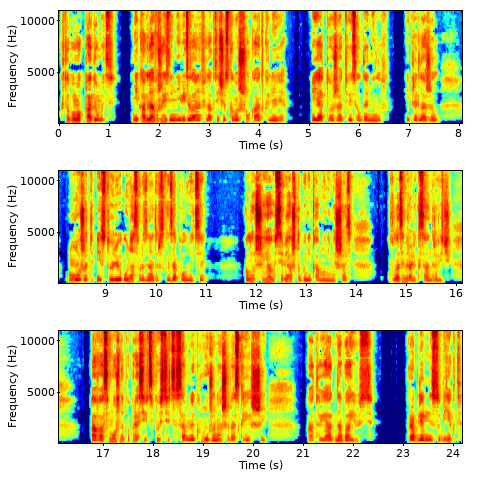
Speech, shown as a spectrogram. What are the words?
«Кто бы мог подумать? Никогда в жизни не видела анафилактического шока от клея». «Я тоже», — ответил Данилов и предложил. «Может, историю у нас в ординаторской заполните? Лучше я у себя, чтобы никому не мешать. Владимир Александрович, а вас можно попросить спуститься со мной к мужу нашей воскресшей? А то я одна боюсь. Проблемный субъект?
